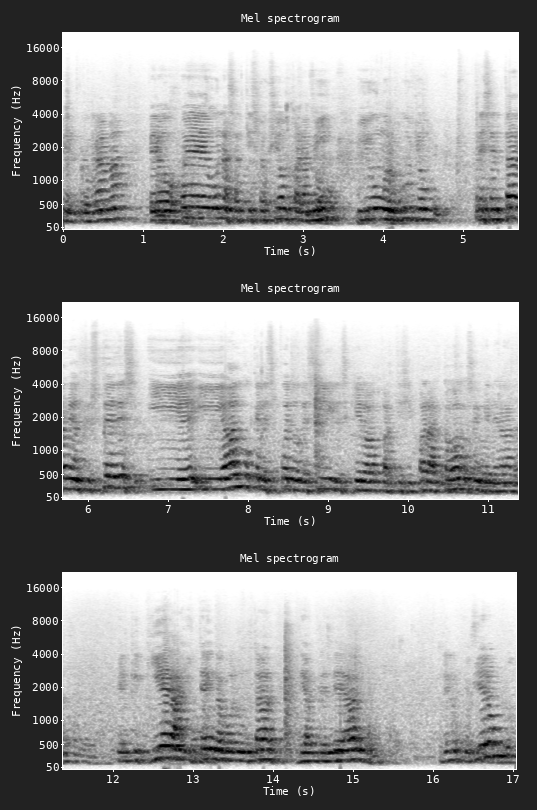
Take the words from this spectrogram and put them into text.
el programa, pero fue una satisfacción para mí y un orgullo presentarme ante ustedes y, y, algo que les puedo decir, les quiero participar a todos en general. El que quiera y tenga voluntad de aprender algo de lo que vieron,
